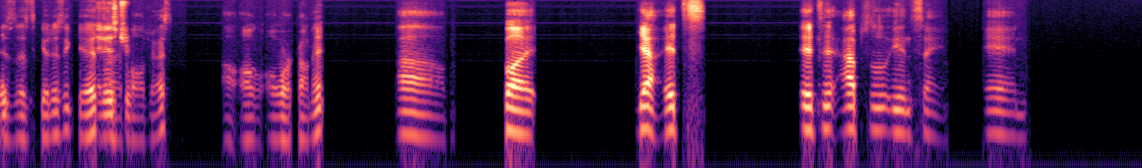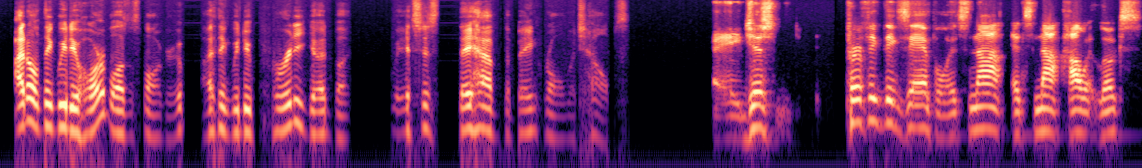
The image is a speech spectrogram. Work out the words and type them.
is as good as it gets. It is I true. apologize. I'll, I'll, I'll work on it. Um, but yeah, it's it's absolutely insane, and I don't think we do horrible as a small group. I think we do pretty good, but it's just they have the bankroll, which helps. Hey, just perfect example. It's not it's not how it looks.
